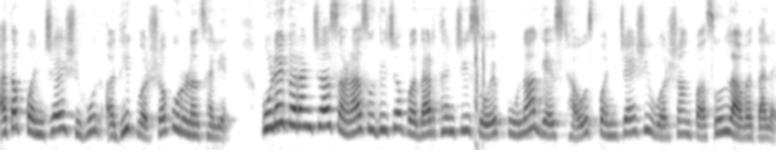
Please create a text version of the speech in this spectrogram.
आता पंच्याऐंशीहून अधिक वर्ष पूर्ण झाली आहेत पुणेकरांच्या सणासुदीच्या पदार्थांची सोय पुना गेस्ट हाऊस पंच्याऐंशी वर्षांपासून लावत आलंय.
